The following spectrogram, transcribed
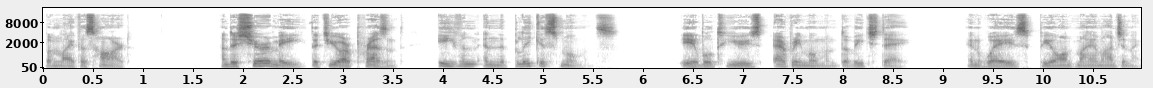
when life is hard, and assure me that you are present even in the bleakest moments able to use every moment of each day in ways beyond my imagining.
